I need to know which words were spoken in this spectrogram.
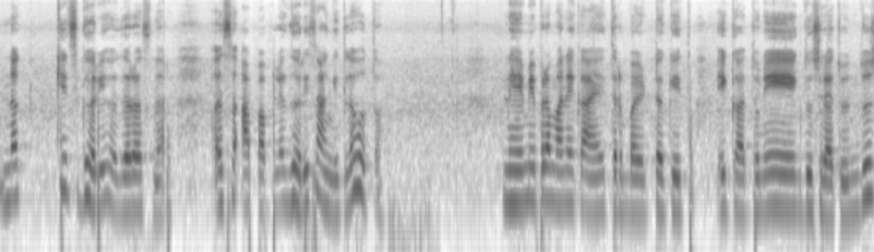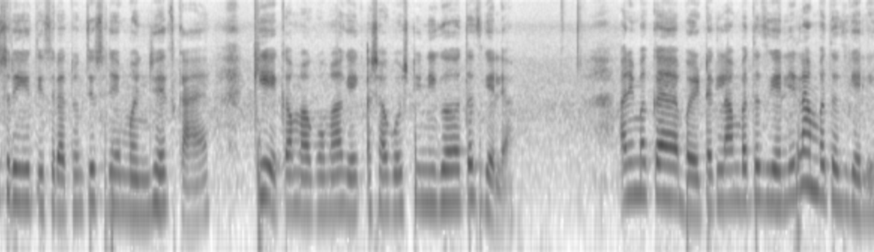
नक्कीच घरी हजर असणार असं आपापल्या घरी सांगितलं होतं. नेहमीप्रमाणे काय तर बैठकीत एकातून एक दुसऱ्यातून दुसरी तिसऱ्यातून तिसरी म्हणजेच काय की एका मागोमाग एक अशा गोष्टी निघतच गेल्या. आणि मग काय बैठक लांबतच गेली लांबतच गेली.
